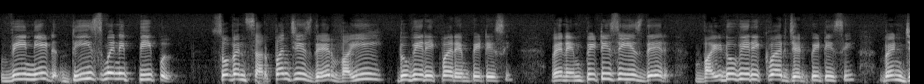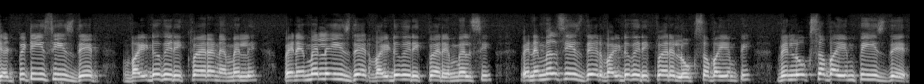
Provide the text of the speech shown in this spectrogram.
we need these many people. So when Sarpanch is there, why do we require MPTC? When MPTC is there, why do we require ZPTC? When ZPTC is there, why do we require an MLA? When MLA is there, why do we require MLC? When MLC is there, why do we require a Lok Sabha MP? When Lok Sabha MP is there,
